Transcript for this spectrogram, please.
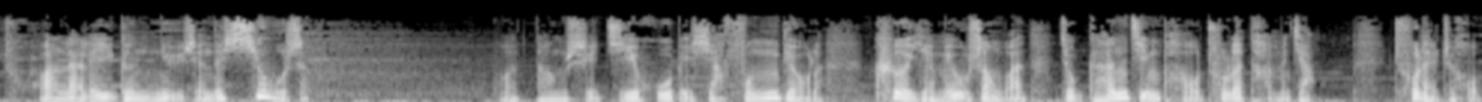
传来了一个女人的笑声。我当时几乎被吓疯掉了，课也没有上完，就赶紧跑出了他们家。出来之后，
